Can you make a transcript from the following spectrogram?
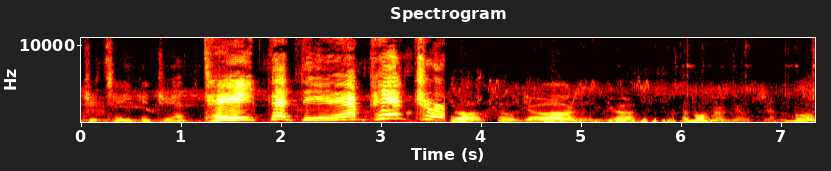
Did you take it yet? Take the damn picture! No, no, George, George. No mów, no, George. Mów,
